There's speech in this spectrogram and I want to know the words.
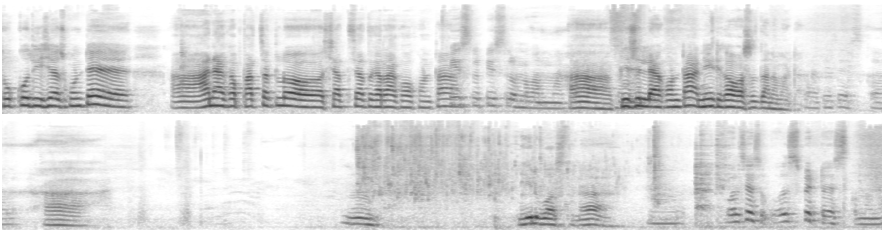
తొక్కు తీసేసుకుంటే ఆనాక పచ్చట్లో చెత్త చెత్తగా రాకోకుండా పీసులు పీసులు ఉండవన్నమాట. పీసులు లేకుండా నీట్గా వస్తుంది అనమాట తీసేసుకోవాలి. నీళ్ళు పోస్తుందా? ఒలిసేసి ఒలిసి పెట్టు వేసుకున్నాము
